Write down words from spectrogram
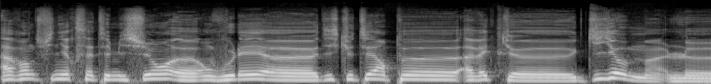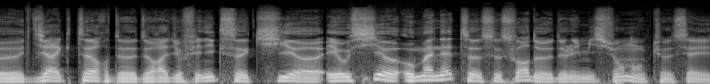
Avant de finir cette émission, euh, on voulait euh, discuter un peu avec euh, Guillaume, le directeur de, de Radio Phoenix, qui est aussi aux manettes ce soir de, de l'émission. Donc c'est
